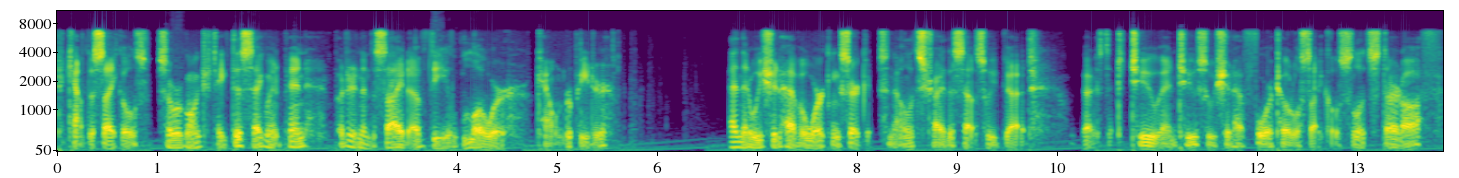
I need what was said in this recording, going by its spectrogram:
to count the cycles. So we're going to take this segment pin, put it in the side of the lower count repeater, and then we should have a working circuit. So now let's try this out. So we've got we've got it set to two and two, so we should have four total cycles. So let's start off.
